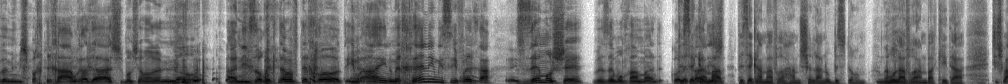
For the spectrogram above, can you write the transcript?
וממשפחתך עם חדש. משה אמר לו, לא, אני זורק את המפתחות, עם עין מחני מספרך. זה משה וזה מוחמד, כל וזה אחד גם, יש... וזה גם אברהם שלנו בסדום, נכון. מול אברהם בעקידה. תשמע,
